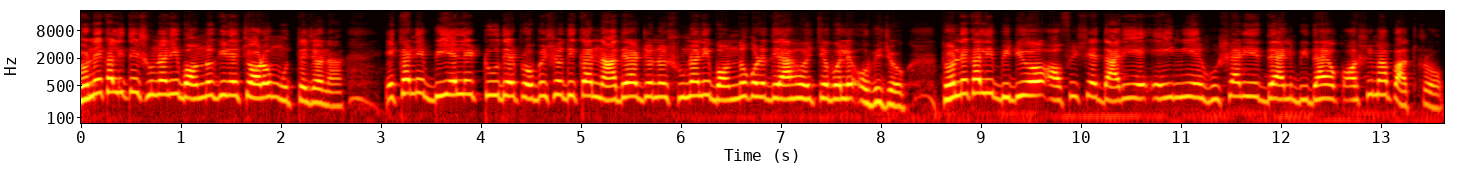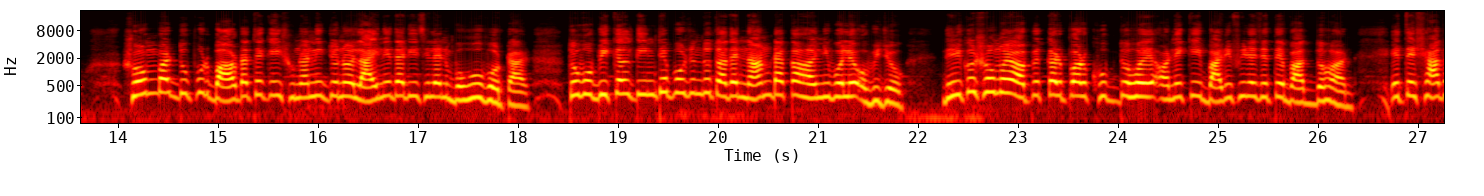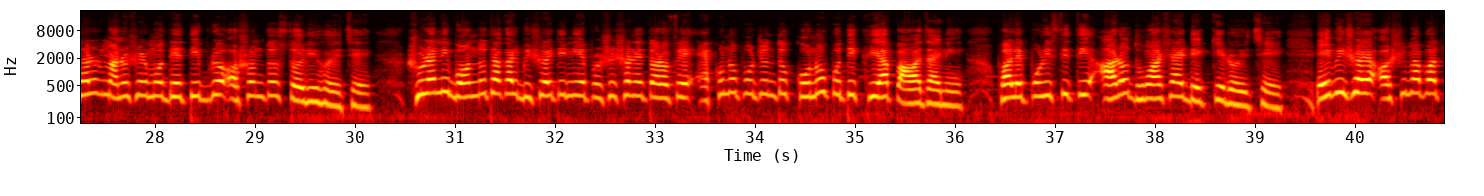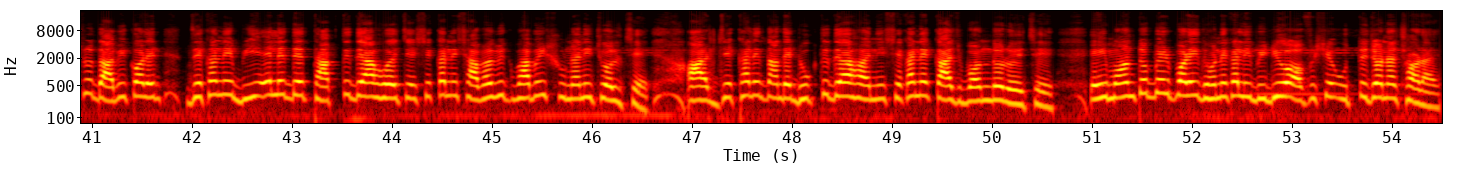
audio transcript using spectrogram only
ধনেখালিতে শুনানি বন্ধ ঘিরে চরম উত্তেজনা। এখানে বিএলএ টুদের প্রবেশাধিকার না দেওয়ার জন্য শুনানি বন্ধ করে দেওয়া হয়েছে বলে অভিযোগ। ধনেখালি বিডিও অফিসে দাঁড়িয়ে এই নিয়ে হুঁশিয়ারি দেন বিধায়ক অসীমা পাত্র। সোমবার দুপুর বারোটা থেকেই শুনানির জন্য লাইনে দাঁড়িয়েছিলেন বহু ভোটার। তবু বিকেল তিনটে পর্যন্ত তাদের নাম ডাকা হয়নি বলে অভিযোগ। দীর্ঘ সময় অপেক্ষার পর ক্ষুব্ধ হয়ে অনেকেই বাড়ি ফিরে যেতে বাধ্য হন। এতে সাধারণ মানুষের মধ্যে তীব্র অসন্তোষ তৈরি হয়েছে। শুনানি বন্ধ থাকার বিষয়টি নিয়ে প্রশাসনের তরফে এখনও পর্যন্ত কোনো প্রতিক্রিয়া পাওয়া যায়নি। ফলে পরিস্থিতি আরও ধোঁয়াশায় ডেকে রয়েছে। এই বিষয়ে অসীমাপত্র দাবি করেন, যেখানে বিএলএদের থাকতে দেওয়া হয়েছে, সেখানে স্বাভাবিকভাবেই শুনানি চলছে। আর যেখানে তাদের ঢুকতে দেওয়া হয়নি, সেখানে কাজ বন্ধ রয়েছে। এই মন্তব্যের পরেই ধনেখালি বিডিও অফিসে উত্তেজনা ছড়ায়।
